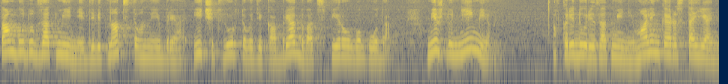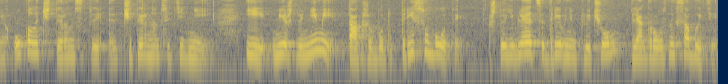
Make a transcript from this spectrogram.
Там будут затмения 19 ноября и 4 декабря 2021 года. Между ними в коридоре затмений маленькое расстояние, около 14, 14 дней. И между ними также будут три субботы, что является древним ключом для грозных событий.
